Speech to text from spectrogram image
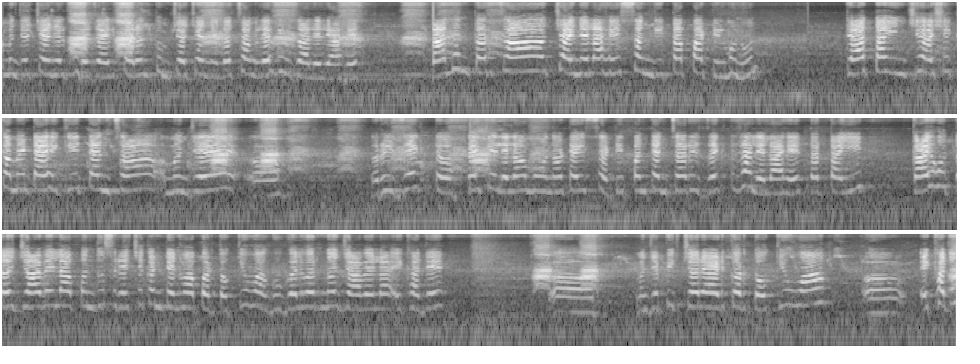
म्हणजे चॅनल पुढे जाईल. कारण तुमच्या चॅनलला चांगले व्ह्यूज आलेले आहेत. त्यानंतरचा चॅनल आहे संगीता पाटील म्हणून. त्या ताईंची अशी कमेंट आहे की त्यांचा म्हणजे रिजेक्ट काय केलेला? मोनोटाईजसाठी पण त्यांचा रिजेक्ट झालेला आहे. तर ताई काय होतं? ज्या वेळेला आपण दुसऱ्याचे कंटेंट वापरतो किंवा गुगलवरनं ज्या वेळेला एखादे म्हणजे पिक्चर ॲड करतो किंवा एखादं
